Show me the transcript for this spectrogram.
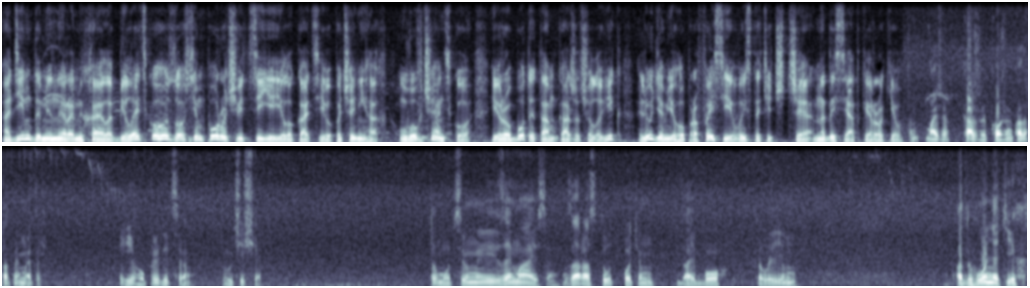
А дім демінера Михайла Білецького зовсім поруч від цієї локації у Печенігах, у Вовчанську. І роботи там, каже чоловік, людям його професії вистачить ще на десятки років. Там майже каже кожен квадратний метр. І його прийдеться вичищати. Тому цим і займаюся. Зараз тут, потім, дай Бог, коли їм відгонять їх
